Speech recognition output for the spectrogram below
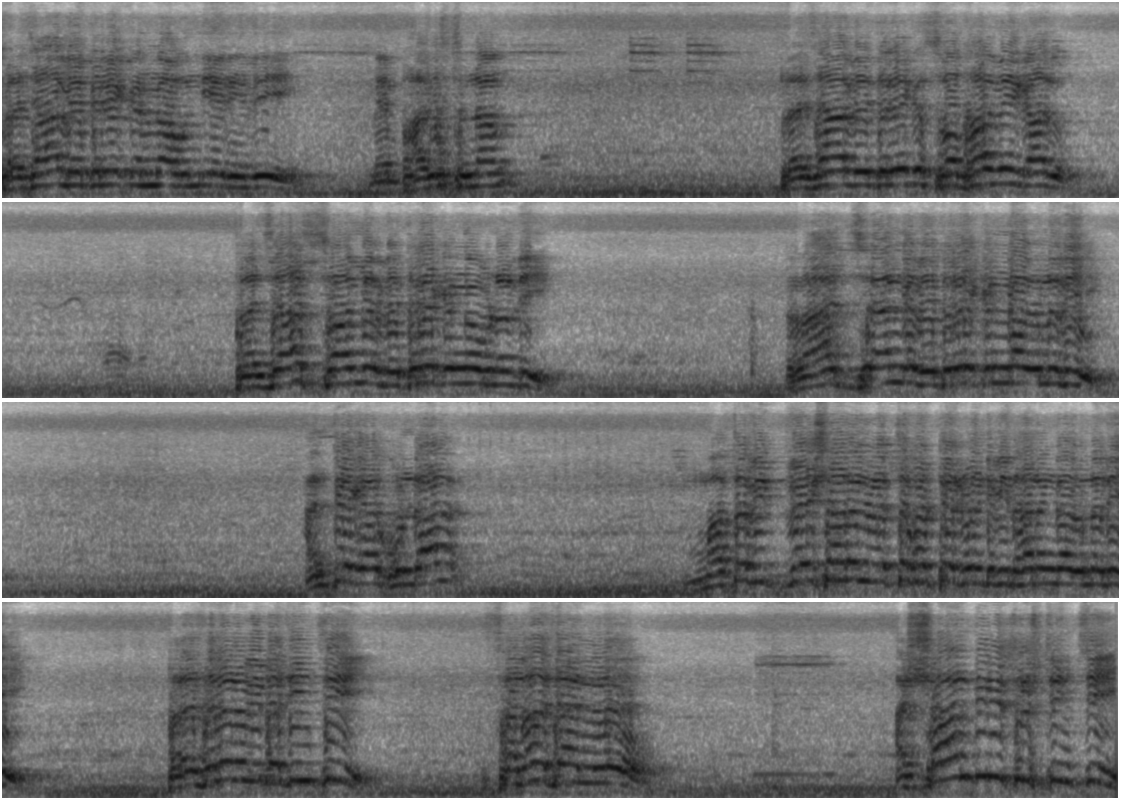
ప్రజా వ్యతిరేకంగా ఉంది అనేది మేము భావిస్తున్నాం. ప్రజా వ్యతిరేక స్వభావమే కాదు. ప్రజాస్వామ్య వ్యతిరేకంగా ఉన్నది. రాజ్యాంగ వ్యతిరేకంగా ఉన్నది. అంతేకాకుండా మత విద్వేషాలను రెచ్చగొట్టేటువంటి విధానంగా ఉన్నది. ప్రజలను విభజించి సమాజంలో అశాంతిని సృష్టించి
